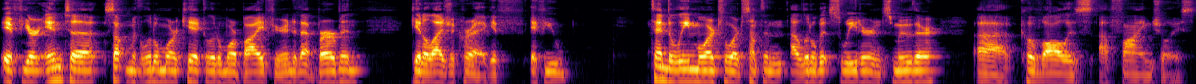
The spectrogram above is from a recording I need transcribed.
If you're into something with a little more kick, a little more bite, if you're into that bourbon, get Elijah Craig. If if you tend to lean more towards something a little bit sweeter and smoother, uh, Koval is a fine choice.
